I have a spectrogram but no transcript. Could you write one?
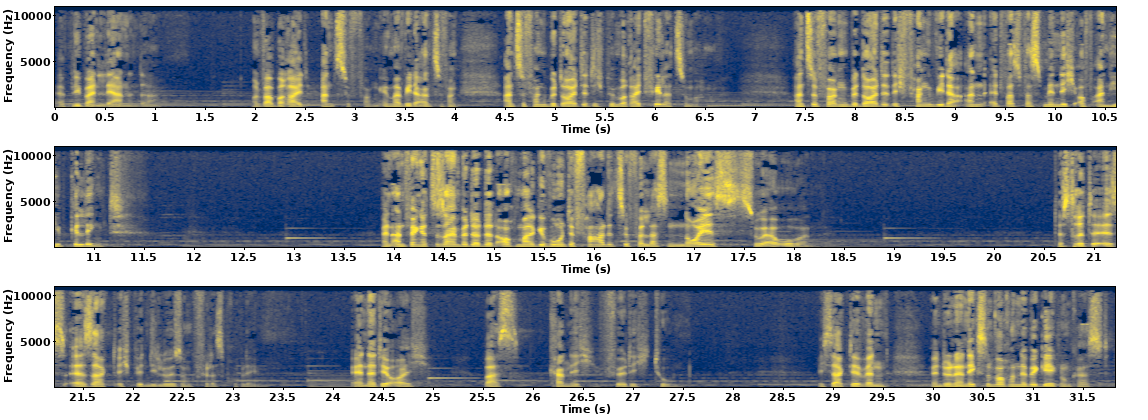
Er blieb ein Lernender und war bereit anzufangen, immer wieder anzufangen. Anzufangen bedeutet, ich bin bereit, Fehler zu machen. Anzufangen bedeutet, ich fange wieder an, etwas, was mir nicht auf Anhieb gelingt. Ein Anfänger zu sein bedeutet auch mal gewohnte Pfade zu verlassen, Neues zu erobern. Das dritte ist, er sagt, ich bin die Lösung für das Problem. Erinnert ihr euch? Was kann ich für dich tun? Ich sag dir, wenn, wenn du in der nächsten Woche eine Begegnung hast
